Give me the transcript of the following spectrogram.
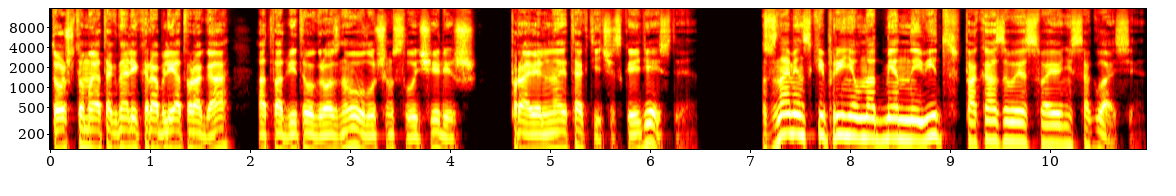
То, что мы отогнали корабли от врага, от подбитого Грозного в лучшем случае лишь правильное тактическое действие». Знаменский принял надменный вид, показывая свое несогласие.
